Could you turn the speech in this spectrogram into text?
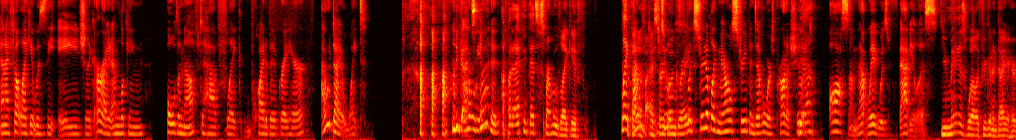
and I felt like it was the age, like all right, I'm looking old enough to have like quite a bit of gray hair, I would dye it white. like I See, would. But I think that's a smart move. Like if Like I, would if I started do- going gray? like straight up like Meryl Streep in Devil Wears Prada. She looked Yeah. awesome. That wig was fabulous. you may as well, if you're going to dye your hair,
